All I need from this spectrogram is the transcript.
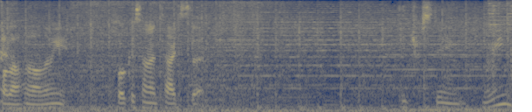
Hold on, hold on, let me focus on attack set. Interesting. Can we,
